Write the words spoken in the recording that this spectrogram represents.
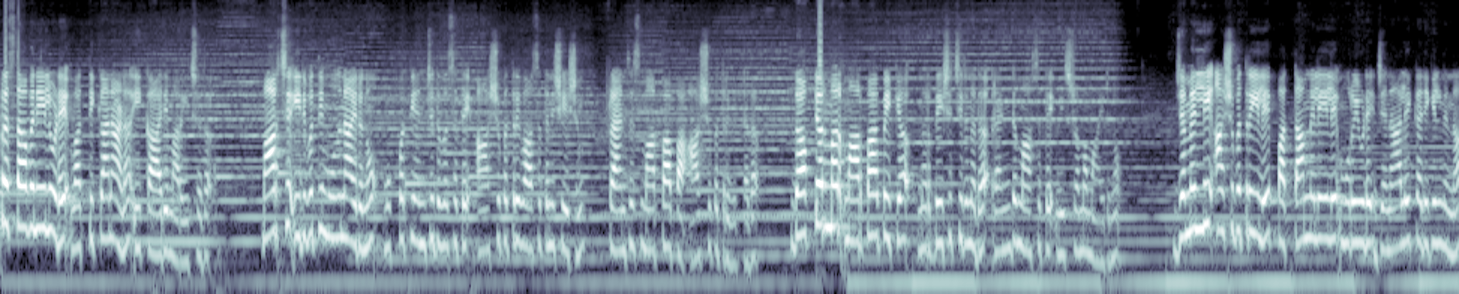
പ്രസ്താവനയിലൂടെ വത്തിക്കാനാണ് ഈ കാര്യം അറിയിച്ചത്. മാർച്ച് ഇരുപത്തിമൂന്നിനായിരുന്നു മുപ്പത്തിയഞ്ച് ദിവസത്തെ ആശുപത്രിവാസത്തിന് ശേഷം ഫ്രാൻസിസ് മാർപ്പാപ്പ ആശുപത്രി വിട്ടത്. ഡോക്ടർമാർ മാർപ്പാപ്പയ്ക്ക് നിർദ്ദേശിച്ചിരുന്നത് രണ്ട് മാസത്തെ വിശ്രമമായിരുന്നു. ജമല്ലി ആശുപത്രിയിലെ പത്താം നിലയിലെ മുറിയുടെ ജനാലയ്ക്കരികിൽ നിന്ന്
